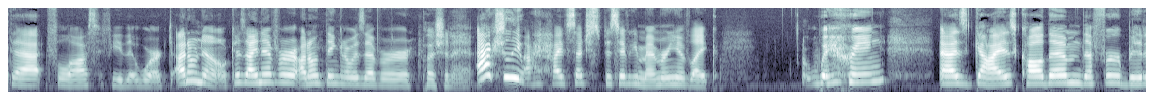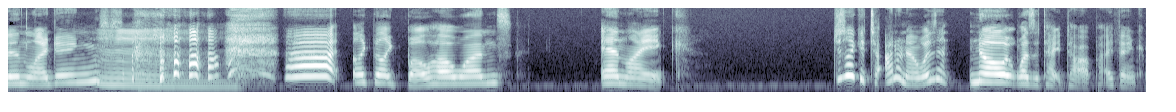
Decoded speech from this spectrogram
that philosophy that worked? I don't know, cause I never. I don't think I was ever. Pushing it. Actually, I have such a specific memory of like wearing, as guys call them, the forbidden leggings. Mm. ah, like the like boho ones, and like just like a t- I don't know, it wasn't no, it was a tight top. I think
